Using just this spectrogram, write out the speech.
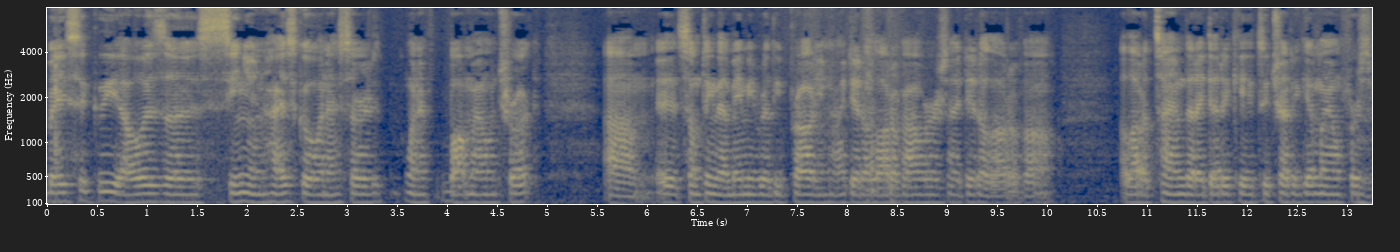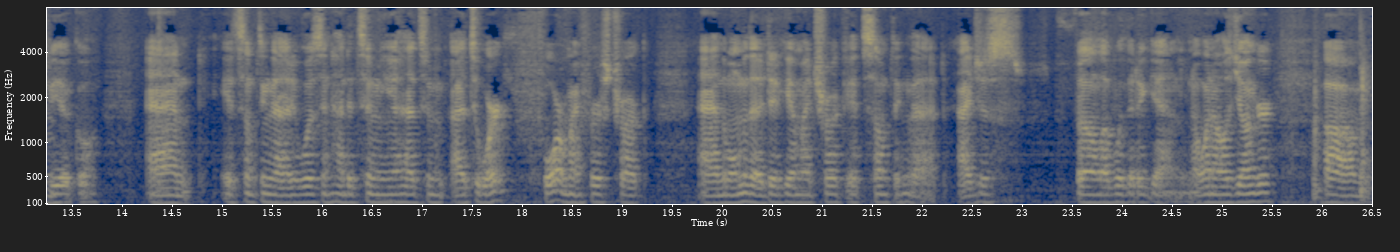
basically, I was a senior in high school when I started, when I bought my own truck. Um, it's something that made me really proud. You know, I did a lot of hours. I did a lot of, uh, a lot of time that I dedicated to try to get my own 1st vehicle, and it's something that it wasn't handed to me. I had to, I had to work for my first truck, and the moment that I did get my truck, it's something that I just fell in love with it again. You know, when I was younger, um,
